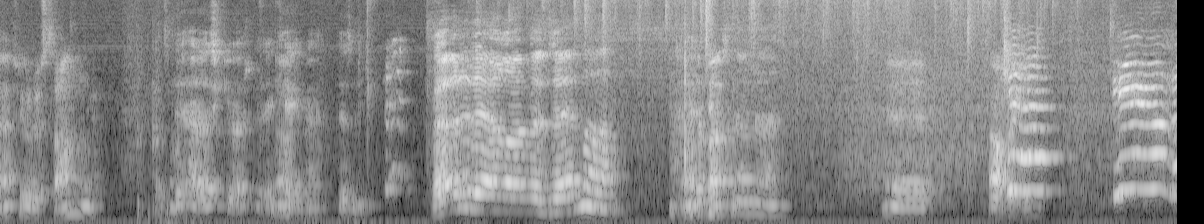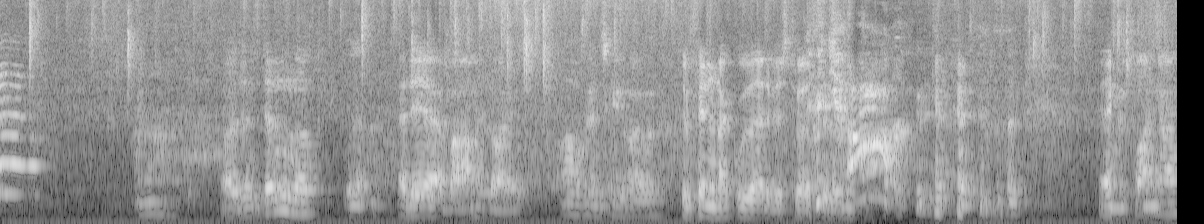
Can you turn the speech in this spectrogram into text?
Ja, så kan du stramme dem. Det har jeg også gjort. Det kan Nå. ikke være. Det er sådan... Hvad er det der, Rømme Tænder? Ja, det er bare sådan der. Øh, okay. Og den, den med? Ja. Ja, det er varme løg. Åh, oh, den skal røve. Du finder nok ud af det, hvis du har stillet den. Ja, en streng gang.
